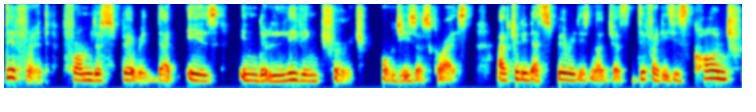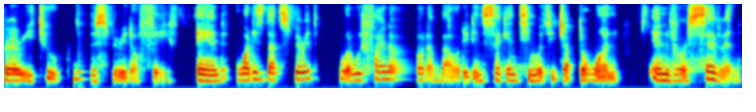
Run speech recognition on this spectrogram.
different from the spirit that is in the living church of Jesus Christ. Actually, that spirit is not just different, it is contrary to the spirit of faith. And what is that spirit? Well, we find out about it in Second Timothy chapter 1 and verse 7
